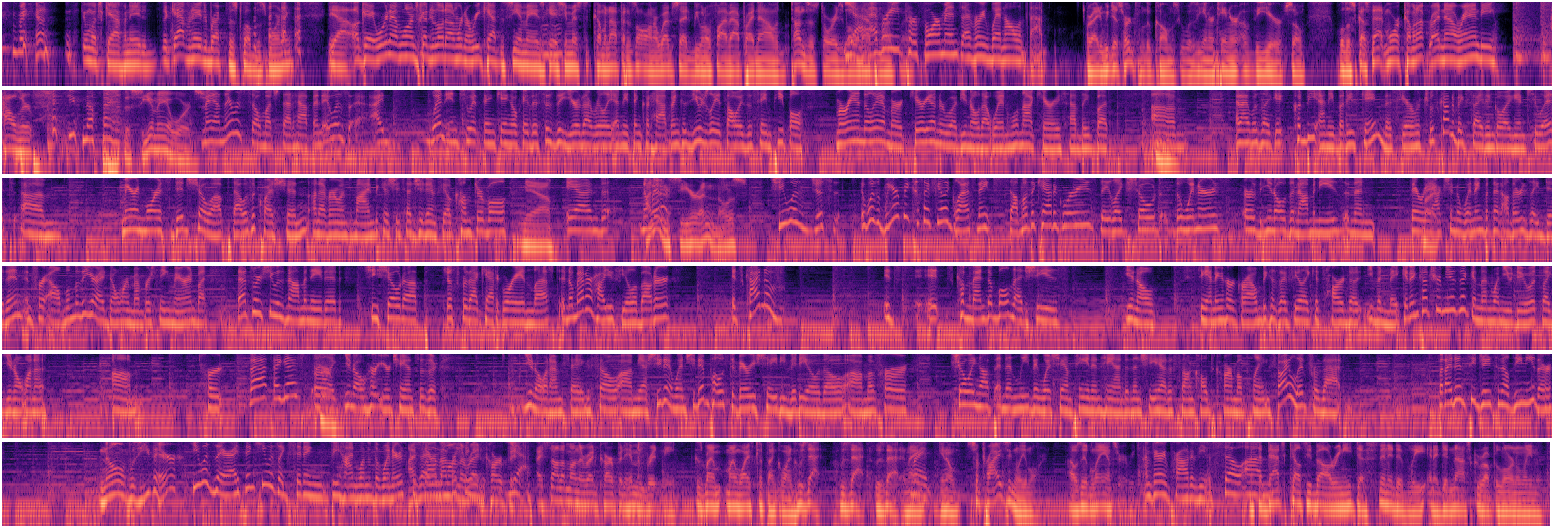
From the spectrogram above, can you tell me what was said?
Man, it's too much caffeinated. The caffeinated breakfast club this morning. yeah. Okay, we're gonna have Lauren's schedule lowdown. We're gonna recap the CMAs in Mm-hmm. case you missed it coming up, and it's all on our website, B105 app right now. Tons of stories about yeah, every performance, every win, all of that. Right. We just heard from Luke Combs, who was the entertainer of the year. So we'll discuss that more coming up right now. Randy Houser, Do you know? the CMA Awards. Man, there was so much that happened. It was, I went into it thinking, okay, this is the year that really anything could happen because usually it's always the same people. Miranda Lambert, Carrie Underwood, you know that win. Well, not Carrie, sadly, but. Um, and I was like, it could be anybody's game this year, which was kind of exciting going into it. Um, Maren Morris did show up. That was a question on everyone's mind because she said she didn't feel comfortable. Yeah. And no I matter didn't see her. I didn't notice. she was just it was weird because I feel like last night some of the categories they like showed the winners or you know the nominees and then their Right. reaction to winning, but then others they didn't. And for album of the year, I don't remember seeing Maren, but that's where she was nominated. She showed up just for that category and left. And no matter how you feel about her, it's kind of it's it's commendable that she's you know standing her ground because I feel like it's hard to even make it in country music and then when you do it's like you don't want to um hurt that I guess or Sure. like you know hurt your chances or you know what I'm saying so um yeah she didn't win she did post a very shady video though um of her showing up and then leaving with champagne in hand and then she had a song called Karma playing so I live for that but I didn't see Jason Aldean either No, was he there? he was there. I think he was like sitting behind one of the winners I saw I, them remember on the red his- carpet. Yeah, I saw them on the red carpet, him and Brittany, because my, my wife kept on going, Who's that? Who's that? Who's that? And Right. I, you know, surprisingly, Lauren, I was able to answer every time. I'm very proud of you. So um, I said, That's Kelsea Ballerini, definitively, and it did not screw up with Lauren Alaina.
